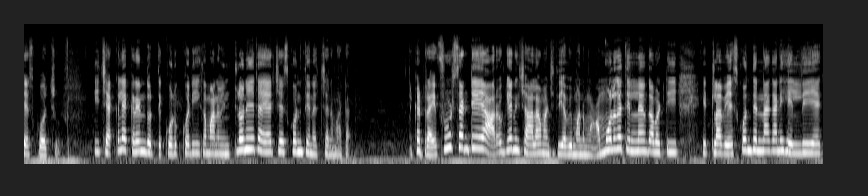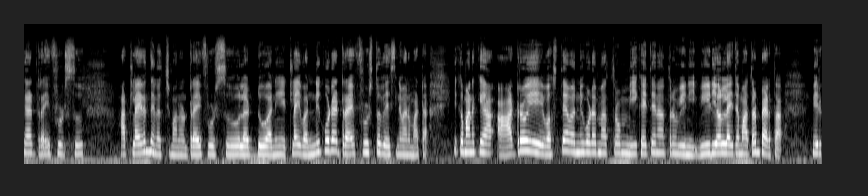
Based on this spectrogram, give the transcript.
చేసుకోవచ్చు. ఈ చెక్కలు ఎక్కడైనా దొరుకుతాయి. కొనుక్కొని ఇక మనం ఇంట్లోనే తయారు చేసుకొని తినచ్చు అనమాట ఇక డ్రై ఫ్రూట్స్ అంటే ఆరోగ్యానికి చాలా మంచిది. అవి మనం మామూలుగా తినలేము కాబట్టి ఇట్లా వేసుకొని తిన్నా కానీ హెల్దీగా డ్రై ఫ్రూట్స్ అట్లయినా తినొచ్చు మనం. డ్రై ఫ్రూట్స్ లడ్డు అని ఇట్లా ఇవన్నీ కూడా డ్రై ఫ్రూట్స్తో వేసినవి అనమాట ఇక మనకి ఆర్డర్ వస్తే అవన్నీ కూడా మాత్రం మీకైతే మాత్రం విని వీడియోలో అయితే మాత్రం పెడతా. మీరు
